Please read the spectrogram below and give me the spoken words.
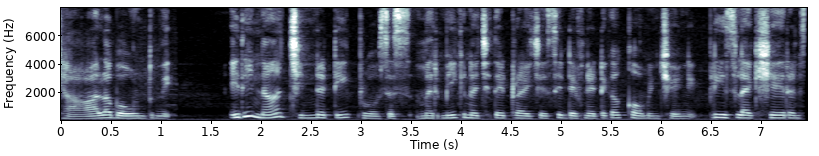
చాలా బాగుంటుంది. ఇది నా చిన్న టీ ప్రాసెస్. మరి మీకు నచ్చితే ట్రై చేసి డెఫినెట్గా కామెంట్ చేయండి. ప్లీజ్ లైక్ షేర్ అండ్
